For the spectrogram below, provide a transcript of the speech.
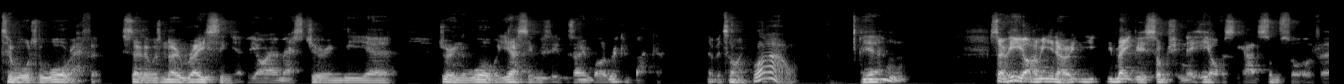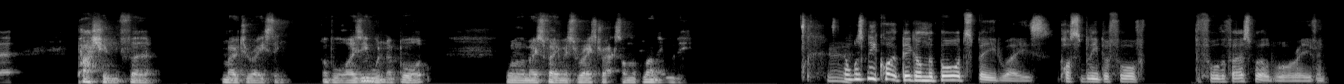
towards the war effort. So there was no racing at the IMS during the uh, during the war. But yes, it was it was owned by Rickenbacker at the time. Wow. Yeah. Mm. So he, I mean, you know, you, you, make the assumption that he obviously had some sort of uh, passion for motor racing. Otherwise, he hmm. wouldn't have bought one of the most famous racetracks on the planet, would he? Mm. Wasn't he quite big on the board speedways? Possibly before before the First World War, even.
